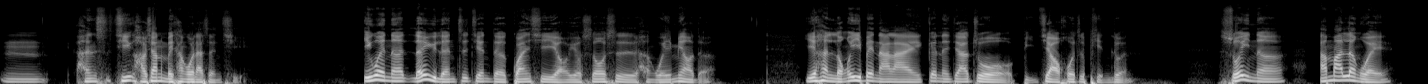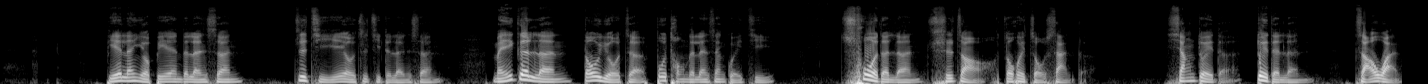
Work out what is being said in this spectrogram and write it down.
嗯，很其实好像都没看过她生气。因为呢，人与人之间的关系哦，有时候是很微妙的，也很容易被拿来跟人家做比较或者评论。所以呢，阿妈认为，别人有别人的人生，自己也有自己的人生。每一个人都有着不同的人生轨迹，错的人迟早都会走散的，相对的，对的人早晚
